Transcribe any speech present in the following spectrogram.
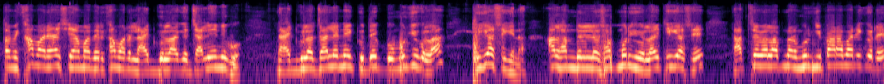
তো আমি খামারে আসি, আমাদের খামারে লাইটগুলো আগে জ্বালিয়ে নিব। লাইটগুলো জ্বালিয়ে নিয়ে একটু দেখব মুরগিগুলা ঠিক আছে কিনা? আলহামদুলিল্লাহ সব মুরগিগুলাই ঠিক আছে। রাত্রেবেলা আপনার মুরগি পারাবারি করে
